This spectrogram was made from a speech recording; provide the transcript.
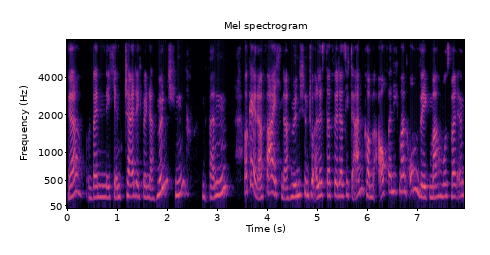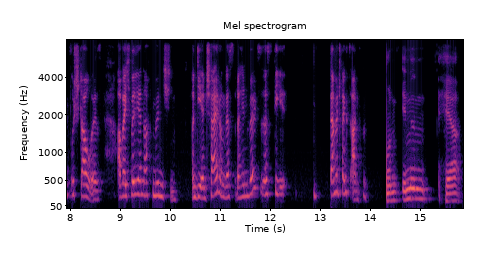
Ja, und wenn ich entscheide, ich will nach München, dann, okay, dann fahre ich nach München und tue alles dafür, dass ich da ankomme, auch wenn ich mal einen Umweg machen muss, weil irgendwo Stau ist. Aber ich will ja nach München. Und die Entscheidung, dass du dahin willst, dass die, damit fängt es an. Von innen her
